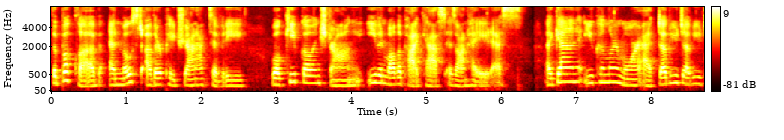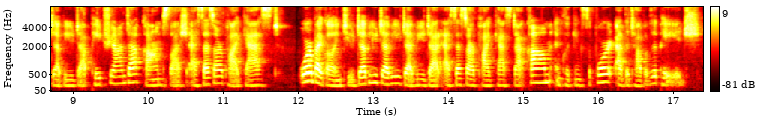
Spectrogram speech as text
the book club, and most other Patreon activity will keep going strong even while the podcast is on hiatus. Again, you can learn more at www.patreon.com slash ssrpodcast or by going to www.ssrpodcast.com and clicking support at the top of the page.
